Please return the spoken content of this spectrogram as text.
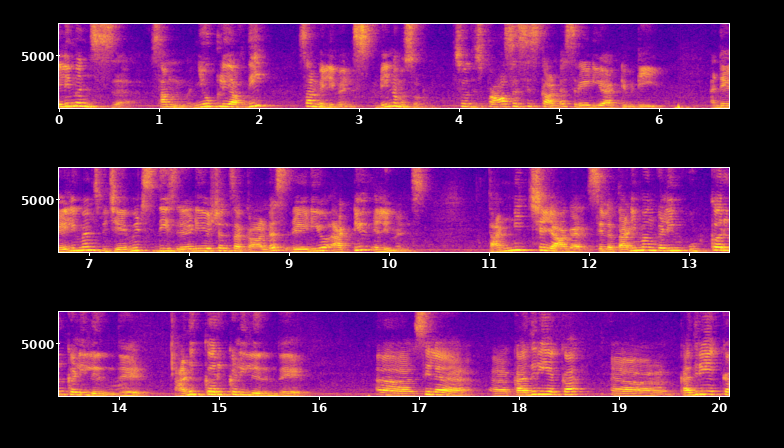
elements some nuclei of the some elements அப்படின்னு நம்ம சொல்கிறோம் so this process is called as radioactivity அந்த elements which emits these radiations are called as radioactive elements தன்னிச்சையாக சில தனிமங்களின் உட்கருக்களிலிருந்து அணுக்கருக்களிலிருந்து சில கதிரியக்க கதிரியக்க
